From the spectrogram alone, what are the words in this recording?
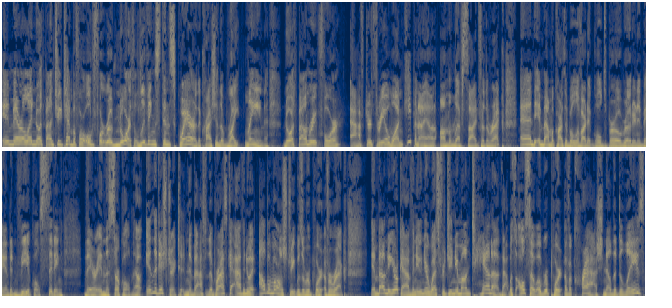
In Maryland, northbound 210 before Old Fort Road North, Livingston Square, the crash in the right lane. Northbound Route 4 after 301. Keep an eye out on the left side for the wreck. And inbound MacArthur Boulevard at Goldsboro Road, an abandoned vehicle sitting there in the circle. Now, in the district, Nebraska Avenue at Albemarle Street was a report of a wreck. Inbound New York Avenue near West Virginia, Montana. That was also a report of a crash. Now the delays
